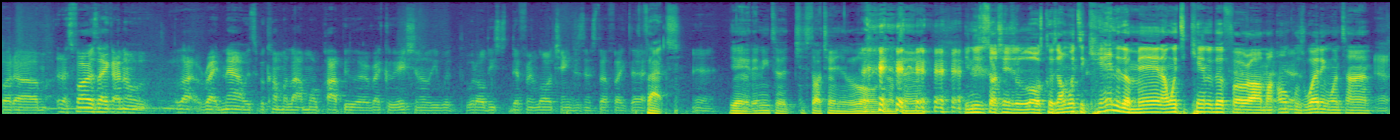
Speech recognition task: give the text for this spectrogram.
But um, as far as like I know, a lot, right now it's become a lot more popular recreationally with, with all these different law changes and stuff like that. Facts. Yeah. Yeah, they need to start changing the laws. You know what I'm saying? you need to start changing the laws because I went to Canada, man. I went to Canada for uh, my uncle's wedding one time, Yeah.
